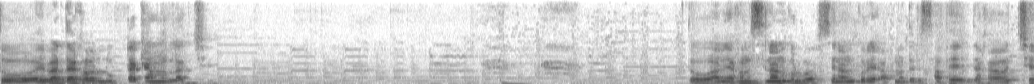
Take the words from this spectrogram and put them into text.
তো এবার দেখো লুকটা কেমন লাগছে। তো আমি এখন স্নান করব, স্নান করে আপনাদের সাথে দেখা হচ্ছে।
